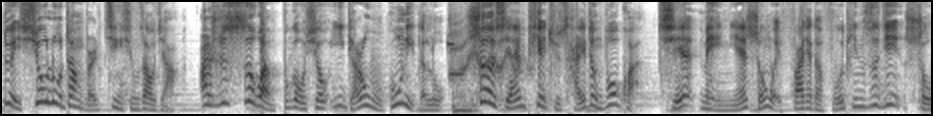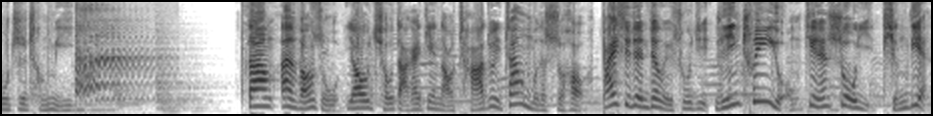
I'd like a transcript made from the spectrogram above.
对修路账本进行造假，二十四万不够修一点五公里的路，涉嫌骗取财政拨款，且每年省委发下的扶贫资金收支成谜。当暗访组要求打开电脑查对账目的时候，白石镇镇委书记林春勇竟然授意停电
